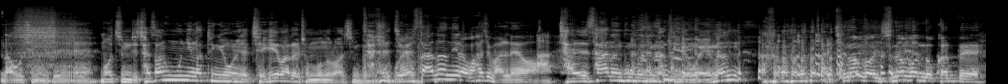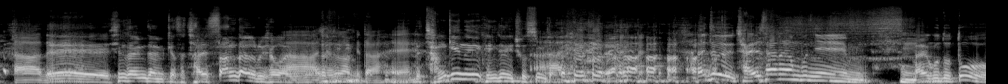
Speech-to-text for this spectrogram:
나오시는지 예. 뭐 지금 이제 잘 사는 흥부님 같은 경우는 이제 재개발을 전문으로 하신 분이시고요. 잘 사는이라고 하지 말래요. 아, 잘 사는 흥부님 같은 경우에는 아니, 지난번 지난번 녹화 때 아, 네네. 네, 신사임당님께서 잘 싼다 그러셔가지고 아 죄송합니다. 예. 근데 장기는 굉장히 좋습니다. 하여튼 잘 사는 분님 말고도 또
